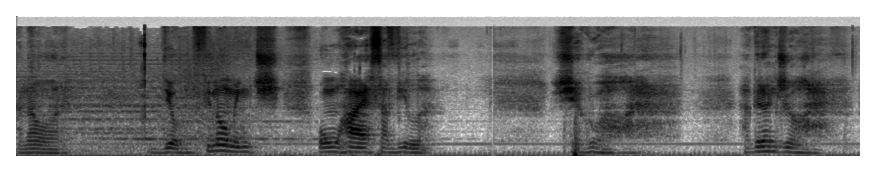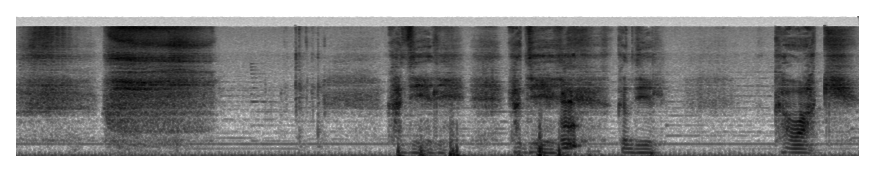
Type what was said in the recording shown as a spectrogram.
Tá na hora. Deu finalmente honrar essa vila. Chegou a hora. A grande hora. Cadê ele? Cadê ele? Cadê ele? Kawaki.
